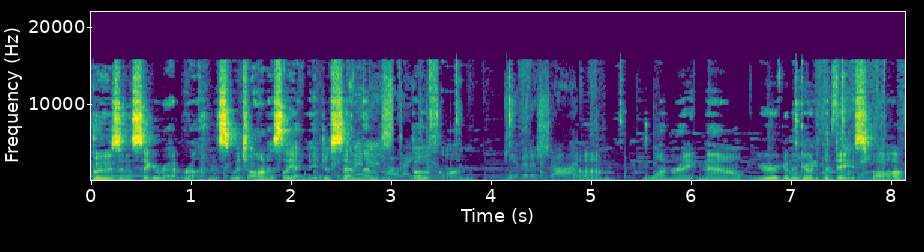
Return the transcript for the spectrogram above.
booze and cigarette runs, which honestly I may just send them both on um, one right now. You're gonna go to the day spa.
